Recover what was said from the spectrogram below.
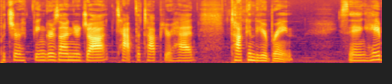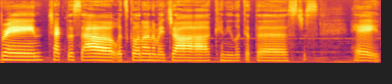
put your fingers on your jaw, tap the top of your head, talking to your brain. Saying, "Hey brain, check this out. What's going on in my jaw? Can you look at this? Just hey,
